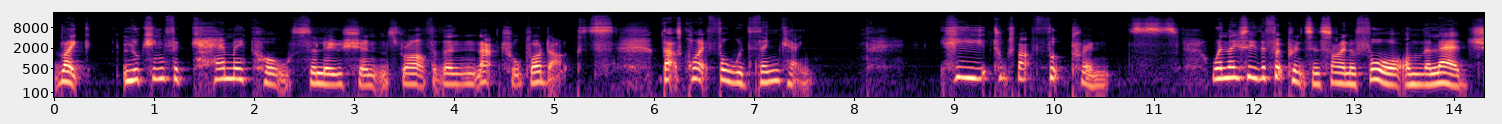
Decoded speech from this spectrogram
like looking for chemical solutions rather than natural products. That's quite forward thinking. He talks about footprints when they see the footprints in Sign of Four on the ledge,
